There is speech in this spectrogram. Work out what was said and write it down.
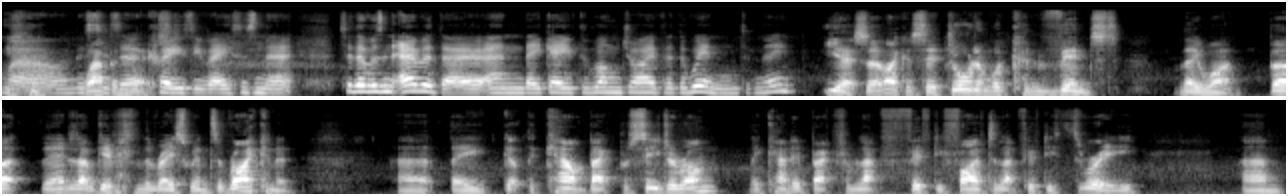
Wow, this is a next? crazy race, isn't it? So there was an error though, and they gave the wrong driver the win, didn't they? Yeah, so like I said, Jordan were convinced they won, but they ended up giving the race win to Raikkonen. Uh, they got the count back procedure wrong. They counted back from lap 55 to lap 53, um,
